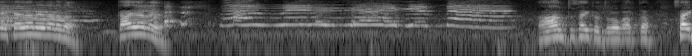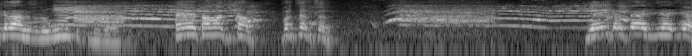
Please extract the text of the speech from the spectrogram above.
ए, काय झालंय रडा काय झालंय? आण तू सायकल तुला आता. सायकल आण तुला ऊन तुटली जरा हे थांबा थांब. बरं चल चल. या इकडे तयार ये या.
